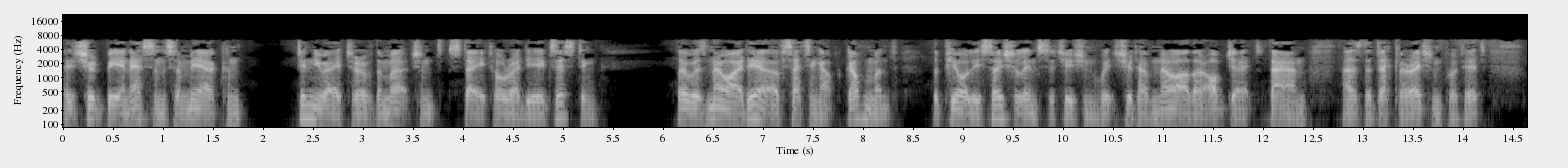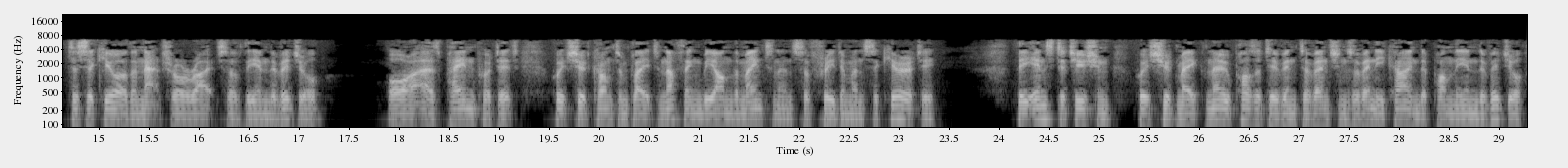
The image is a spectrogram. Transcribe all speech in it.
It should be in essence a mere continuator of the merchant state already existing. There was no idea of setting up government, the purely social institution which should have no other object than, as the Declaration put it, to secure the natural rights of the individual, or, as Paine put it, which should contemplate nothing beyond the maintenance of freedom and security. The institution which should make no positive interventions of any kind upon the individual,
